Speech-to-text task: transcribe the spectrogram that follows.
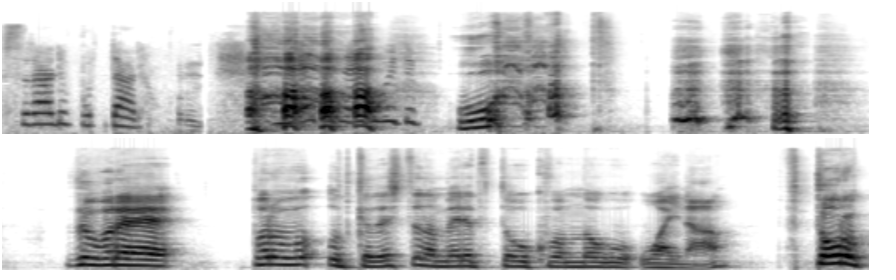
Срали портали. И нека неговите Добре. Първо, откъде ще намерят толкова много лайна? Второ,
